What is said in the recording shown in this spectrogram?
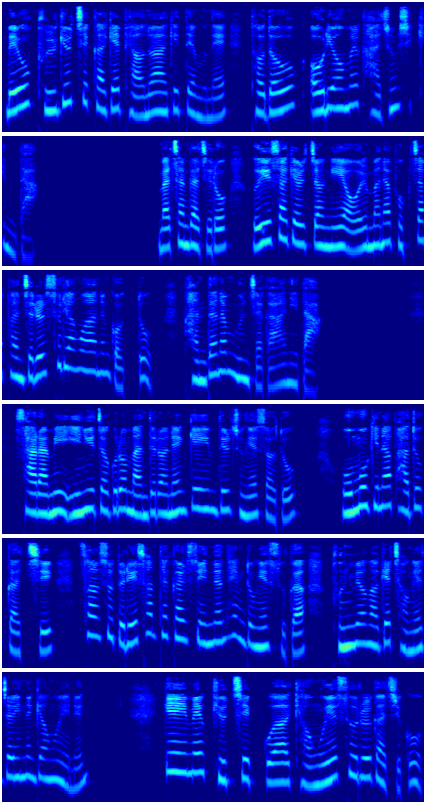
매우 불규칙하게 변화하기 때문에 더더욱 어려움을 가중시킨다. 마찬가지로 의사결정이 얼마나 복잡한지를 수량화하는 것도 간단한 문제가 아니다. 사람이 인위적으로 만들어낸 게임들 중에서도 오목이나 바둑같이 선수들이 선택할 수 있는 행동의 수가 분명하게 정해져 있는 경우에는 게임의 규칙과 경우의 수를 가지고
